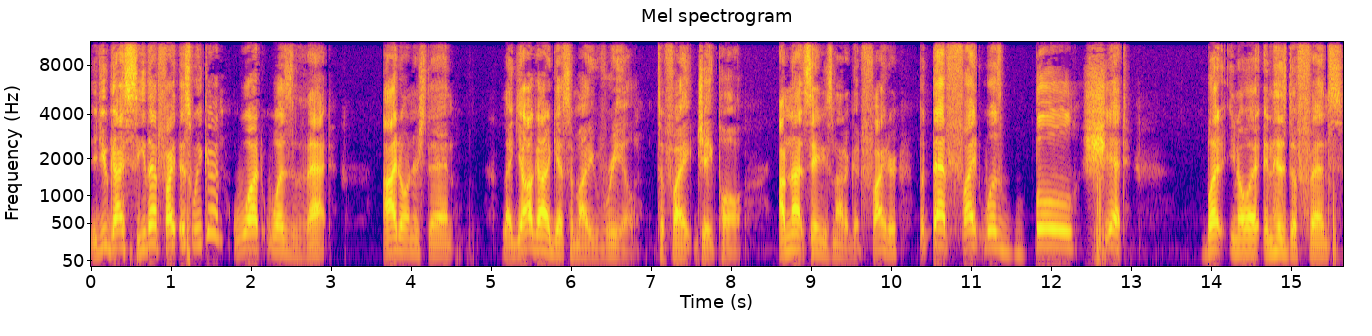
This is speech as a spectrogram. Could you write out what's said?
Did you guys see that fight this weekend? What was that? I don't understand. Like, y'all got to get somebody real to fight Jake Paul. I'm not saying he's not a good fighter, but that fight was bullshit. But you know what? In his defense,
